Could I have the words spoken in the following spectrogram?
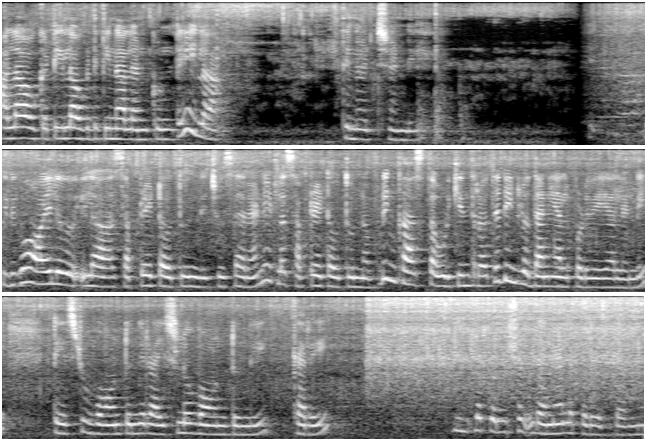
అలా ఒకటి ఇలా ఒకటి తినాలనుకుంటే ఇలా తినచ్చండి. ఇదిగో ఆయిల్ ఇలా సపరేట్ అవుతుంది చూసారా అండి? ఇట్లా సపరేట్ అవుతున్నప్పుడు ఇంకాస్త ఉడికిన తర్వాత దీంట్లో ధనియాల పొడి వేయాలండి. టేస్ట్ బాగుంటుంది రైస్లో బాగుంటుంది కర్రీ. దీంట్లో కొంచెం ధనియాల పొడి వేద్దాము.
